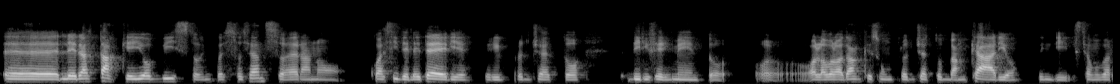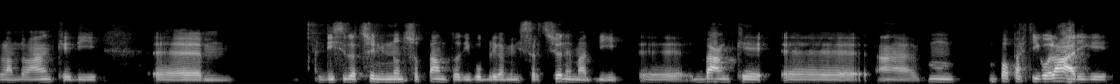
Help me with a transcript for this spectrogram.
Eh, le realtà che io ho visto in questo senso erano quasi deleterie per il progetto di riferimento. Ho, ho lavorato anche su un progetto bancario, quindi stiamo parlando anche di ehm, di situazioni non soltanto di pubblica amministrazione, ma di eh, banche eh, un, po' particolari che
